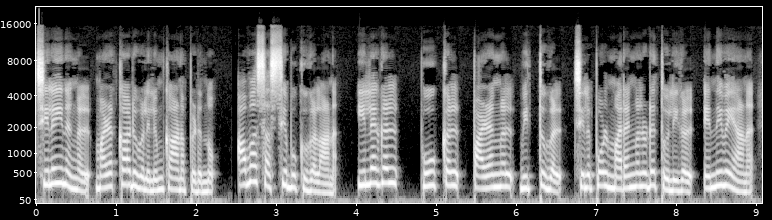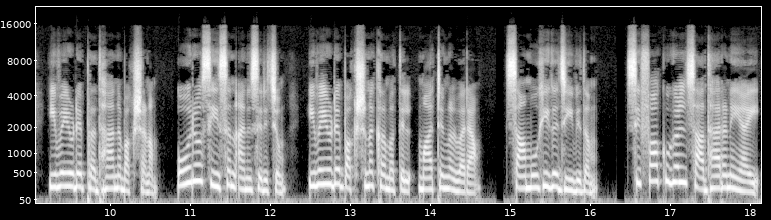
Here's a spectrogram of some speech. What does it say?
ചിലയിനങ്ങൾ മഴക്കാടുകളിലും കാണപ്പെടുന്നു. അവ സസ്യബുക്കുകളാണ്. ഇലകൾ പൂക്കൾ പഴങ്ങൾ വിത്തുകൾ ചിലപ്പോൾ മരങ്ങളുടെ തൊലികൾ എന്നിവയാണ് ഇവയുടെ പ്രധാന ഭക്ഷണം. ഓരോ സീസൺ അനുസരിച്ചും ഇവയുടെ ഭക്ഷണക്രമത്തിൽ മാറ്റങ്ങൾ വരാം. സാമൂഹിക ജീവിതം. സിഫാക്കുകൾ സാധാരണയായി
